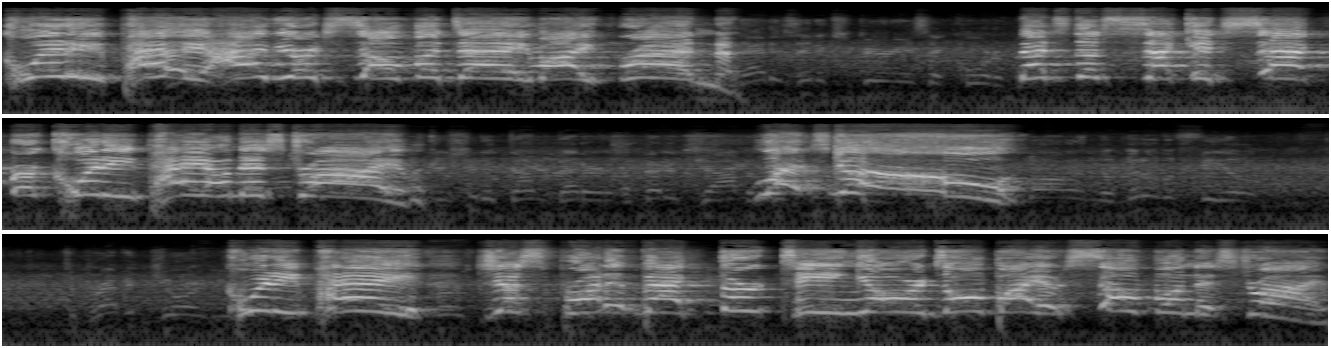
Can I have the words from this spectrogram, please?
Kwity Paye, have yourself a day, my friend! That's the second sack for Kwity Paye on this drive! Let's go! Kwity Paye just brought him back 13 yards all by himself on this drive.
